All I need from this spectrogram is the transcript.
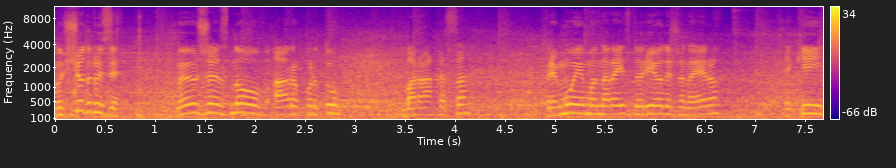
Ну що, друзі, ми вже знову в аеропорту Барахаса. Прямуємо на рейс до Ріо де Жанейро, який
